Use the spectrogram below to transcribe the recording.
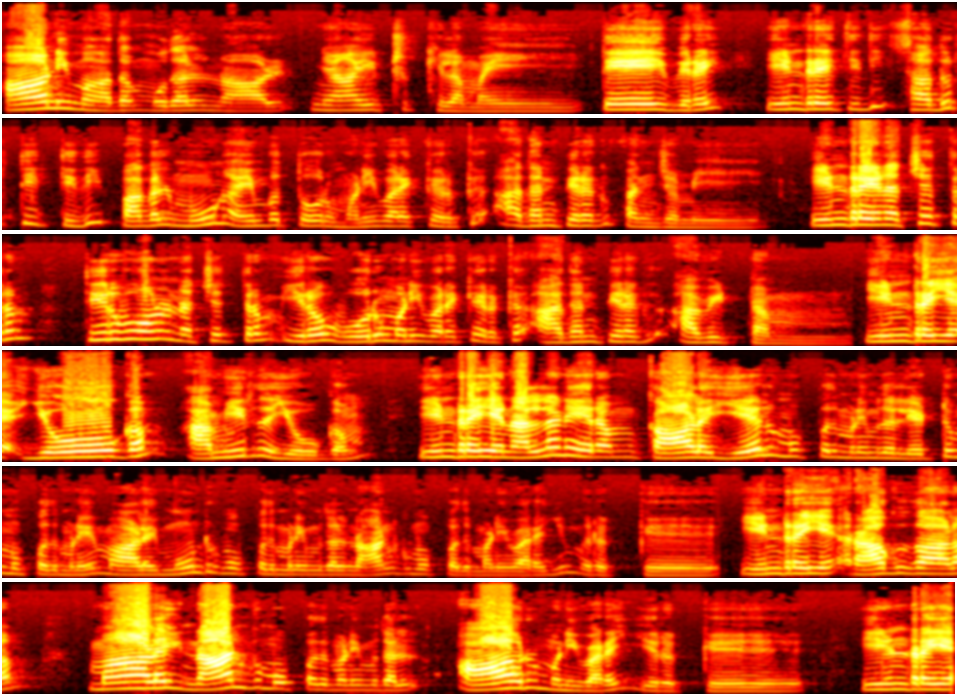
ஆனி மாதம் முதல் நாள் ஞாயிற்றுக்கிழமை. தேய்விரை இன்றைய திதி சதுர்த்தி திதி பகல் மூணு ஐம்பத்தோரு மணி வரைக்கும் இருக்கு அதன் பிறகு பஞ்சமி. இன்றைய நட்சத்திரம் திருவோண நட்சத்திரம் இரவு ஒரு மணி வரைக்கும் இருக்கு அதன் பிறகு அவிட்டம். இன்றைய யோகம் அமிர்த யோகம் இன்றைய நல்ல நேரம் காலை ஏழு முப்பது மணி முதல் எட்டு முப்பது மணி மாலை மூன்று முப்பது மணி முதல் நான்கு முப்பது மணி வரையும் இருக்கு. இன்றைய ராகு காலம் மாலை நான்கு முப்பது மணி முதல் ஆறு மணி வரை இருக்கு. இன்றைய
